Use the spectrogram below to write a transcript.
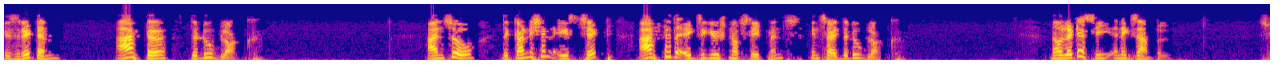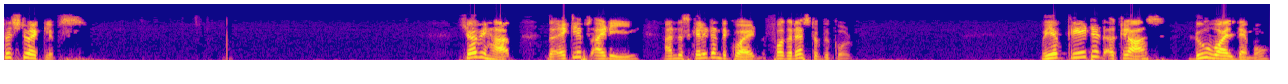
is written after the do block. And so the condition is checked after the execution of statements inside the do block. Now let us see an example. Switch to Eclipse. Here we have the Eclipse IDE and the skeleton required for the rest of the code. We have created a class doWhileDemo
